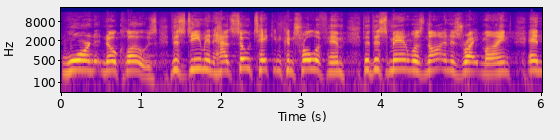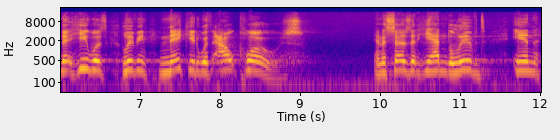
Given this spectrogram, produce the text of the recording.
worn no clothes. This demon had so taken control of him that this man was not in his right mind and that he was living naked without clothes. And it says that he hadn't lived in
